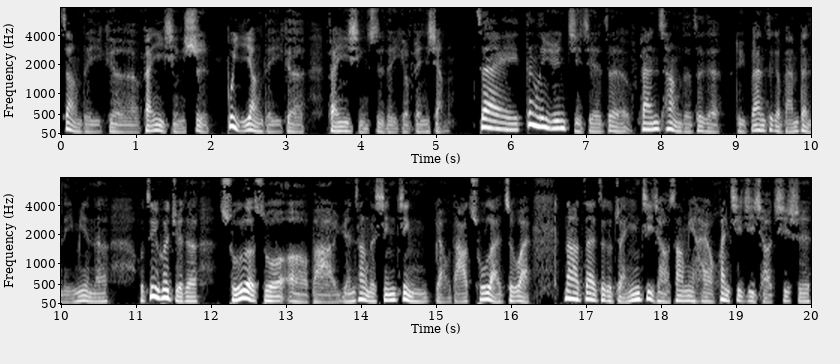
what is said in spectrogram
这样的一个翻译形式，不一样的一个翻译形式的一个分享。在邓丽君姐姐这翻唱的这个旅伴这个版本里面呢，我自己会觉得，除了说呃把原唱的心境表达出来之外，那在这个转音技巧上面还有换气技巧，其实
